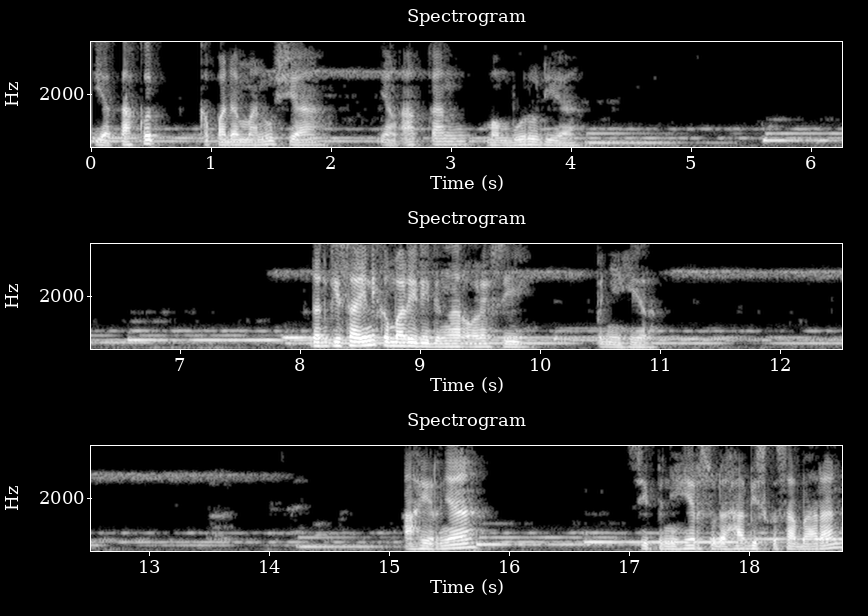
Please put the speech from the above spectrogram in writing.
Ia takut kepada manusia yang akan memburu dia. Dan kisah ini kembali didengar oleh si penyihir. Akhirnya, si penyihir sudah habis kesabaran,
